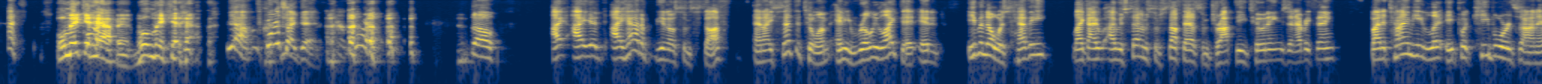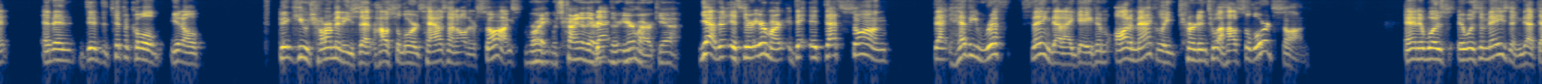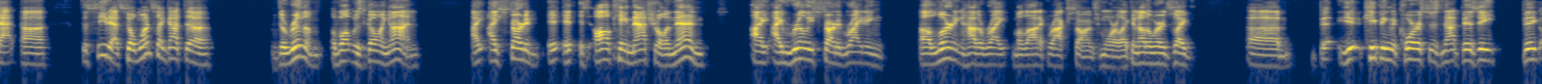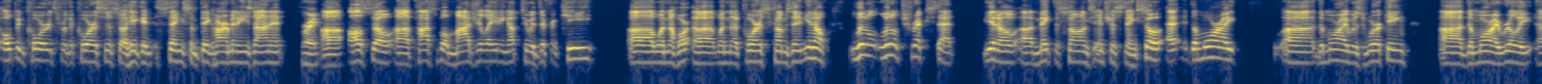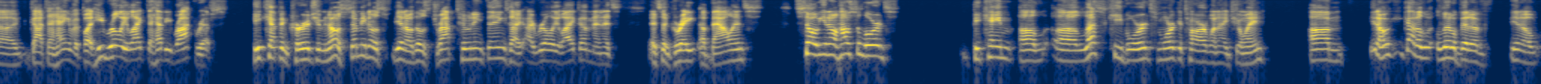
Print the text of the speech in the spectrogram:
we'll make it happen. We'll make it happen. Yeah, of course I did. Course. so I I had I had a, you know some stuff and I sent it to him and he really liked it. And even though it was heavy, like I I was sending him some stuff that had some drop D tunings and everything. By the time he lit, he put keyboards on it and then did the typical, you know, big huge harmonies that House of Lords has on all their songs. Right, which kind of their that, their earmark, yeah. Yeah, it's their earmark. It, it, that song, that heavy riff thing that I gave him automatically turned into a House of Lords song. And it was it was amazing that that uh, to see that. So once I got the the rhythm of what was going on, I I started it, it, it all came natural, and then I I really started writing, uh, learning how to write melodic rock songs more. Like in other words, like um, keeping the choruses not busy big open chords for the choruses so he could sing some big harmonies on it. Right. Uh, also, uh, possible modulating up to a different key uh, when the uh, when the chorus comes in. You know, little little tricks that you know uh, make the songs interesting. So uh, the more I the more I was working, the more I really got the hang of it. But he really liked the heavy rock riffs. He kept encouraging me, no, send me those, you know, those drop tuning things. I, I really like them, and it's it's a great a balance. So you know, House of Lords became uh, uh, less keyboards, more guitar when I joined. Um, you know, got a little bit of you know,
